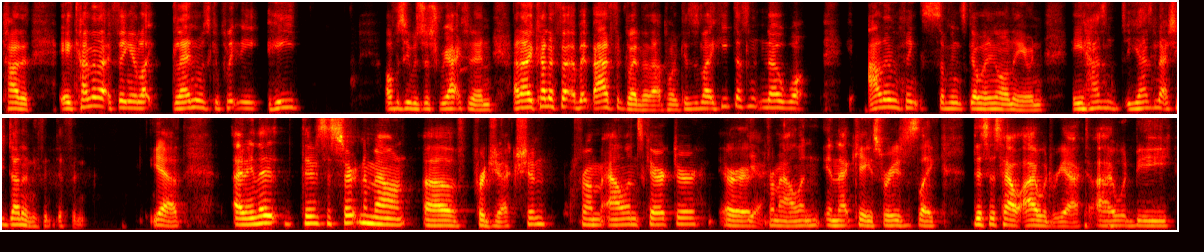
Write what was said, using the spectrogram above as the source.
kind of it kind of that thing of like Glenn was completely he obviously was just reacting and and I kind of felt a bit bad for Glenn at that point because it's like he doesn't know what Alan thinks something's going on here and he hasn't he hasn't actually done anything different. Yeah, I mean, there, there's a certain amount of projection from Alan's character, or yeah. from Alan in that case, where he's just like, "This is how I would react. I would be."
